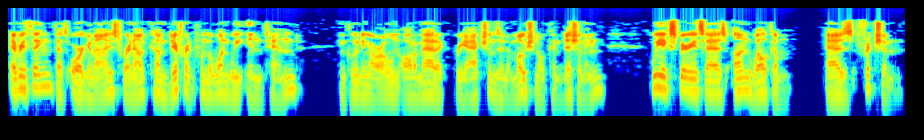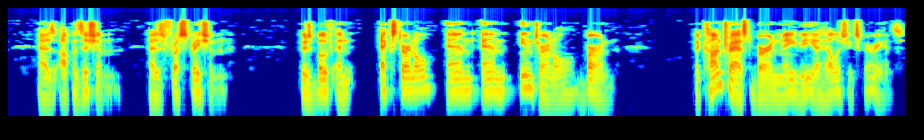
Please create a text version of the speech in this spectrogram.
Everything that's organized for an outcome different from the one we intend, including our own automatic reactions and emotional conditioning, we experience as unwelcome, as friction, as opposition, as frustration. There's both an external and an internal burn. The contrast burn may be a hellish experience.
